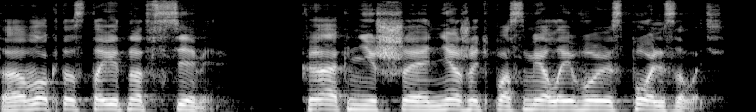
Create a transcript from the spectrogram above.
Того, кто стоит над всеми. Как низшая нежить посмела его использовать?»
